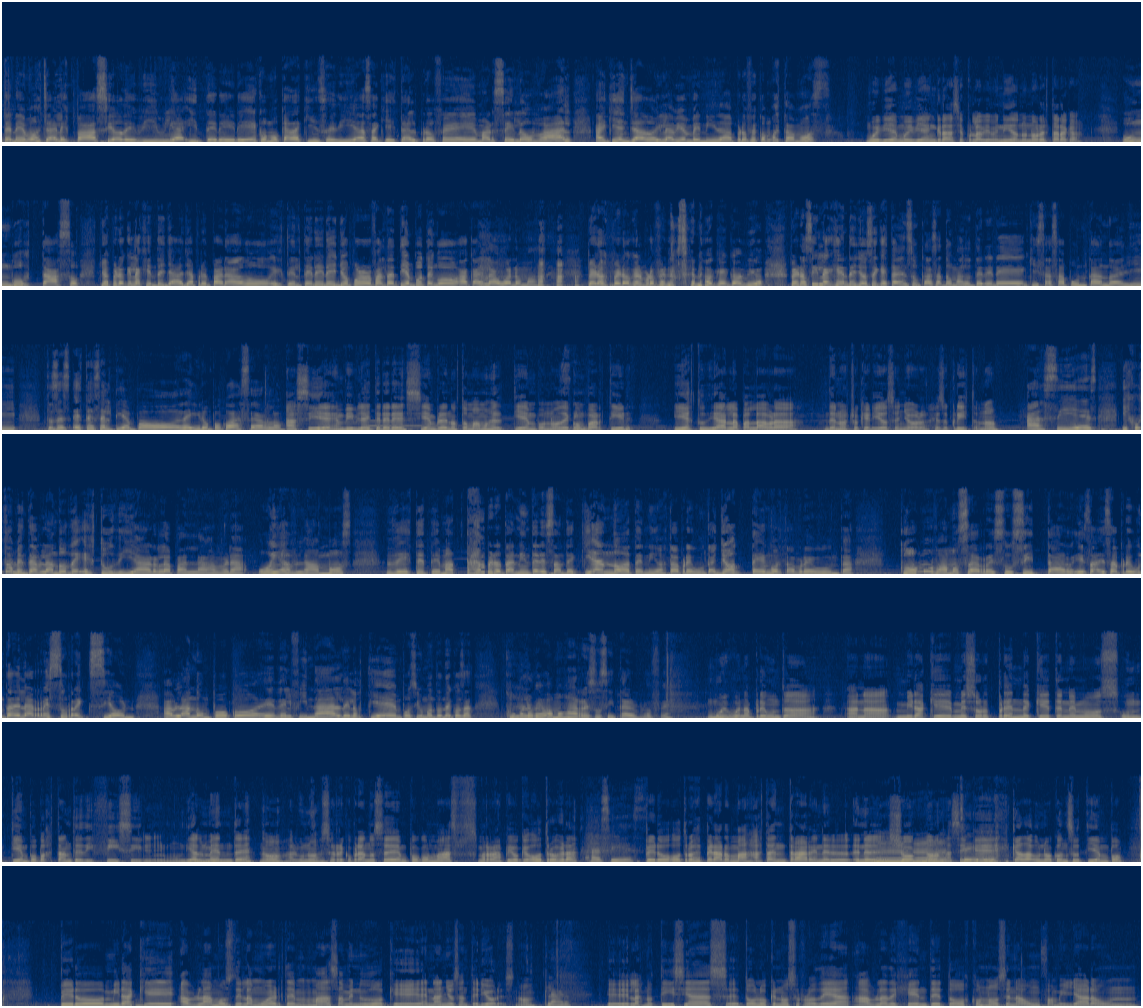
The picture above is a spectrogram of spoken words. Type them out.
tenemos ya el espacio de Biblia y Tereré como cada 15 días. Aquí está el profe Marcelo Val, a quien ya doy la bienvenida. Profe, ¿cómo estamos? Muy bien, muy bien. Gracias por la bienvenida. Un honor estar acá. Un gustazo. Yo espero que la gente ya haya preparado este el tereré. Yo por falta de tiempo tengo acá el agua nomás. Pero espero que el profe no se enoje conmigo. Pero sí la gente, yo sé que está en su casa tomando tereré, quizás apuntando allí. Entonces, este es el tiempo de ir un poco a hacerlo. Así es, en Biblia y tereré siempre nos tomamos el tiempo, ¿no? De compartir y estudiar la palabra de nuestro querido Señor Jesucristo, ¿no? Así es. Y justamente hablando de estudiar la palabra, hoy hablamos de este tema tan pero tan interesante. ¿Quién no ha tenido esta pregunta? Yo tengo esta pregunta. ¿Cómo vamos a resucitar? Esa, esa pregunta de la resurrección, hablando un poco eh, del final, de los tiempos y un montón de cosas. ¿Cómo es lo que vamos a resucitar, profe? Muy buena pregunta, Ana, mira que me sorprende que tenemos un tiempo bastante difícil mundialmente, ¿no? Algunos recuperándose un poco más, más rápido que otros, ¿verdad? Así es. Pero otros esperaron más hasta entrar en el, en el shock, ¿no? Así que cada uno con su tiempo. Pero mira que hablamos de la muerte más a menudo que en años anteriores, ¿no? Claro. Eh, las noticias, eh, todo lo que nos rodea, habla de gente, todos conocen a un familiar, a un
